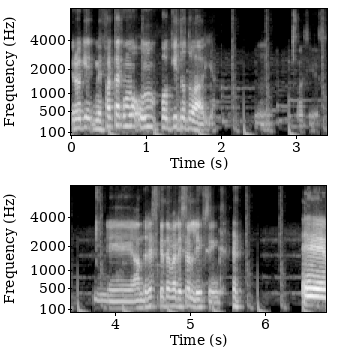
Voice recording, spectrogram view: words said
creo que me falta como un poquito todavía. Mm, Así es. Eh, Andrés, ¿qué te pareció el lip sync? Eh,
